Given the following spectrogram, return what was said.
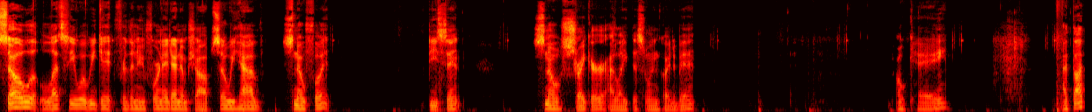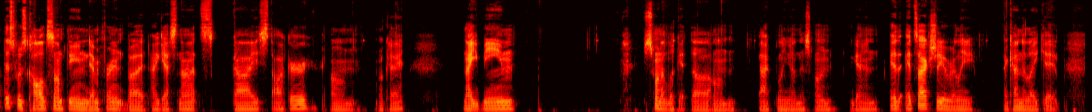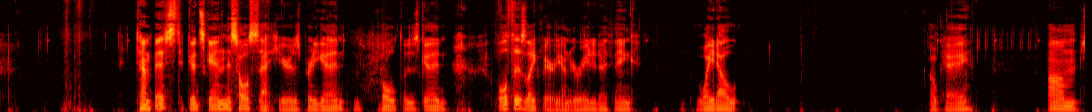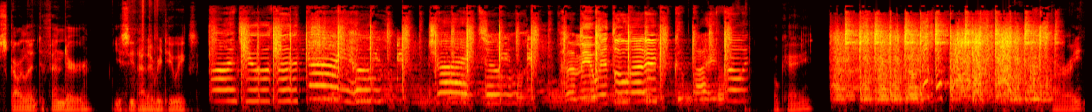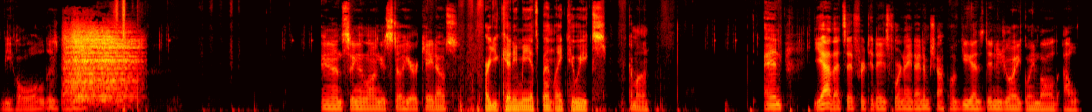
So let's see what we get for the new Fortnite item shop. So we have Snowfoot, decent. Snow Striker, I like this one quite a bit. Okay. I thought this was called something different, but I guess not. Sky Stalker. Um, okay. Nitebeam. Just want to look at the um back bling on this one again. It, it's actually really, I kind of like it. Tempest, good skin. This whole set here is pretty good. Bolt is good. Bolt is like very underrated, I think. Whiteout. Okay. Um, Scarlet Defender. You see that every two weeks. Okay. Alright, Behold is back. And Sing Along is still here, Kados. Are you kidding me? It's been like two weeks. Come on. And yeah, that's it for today's Fortnite item shop. Hope you guys did enjoy. Going bald out.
